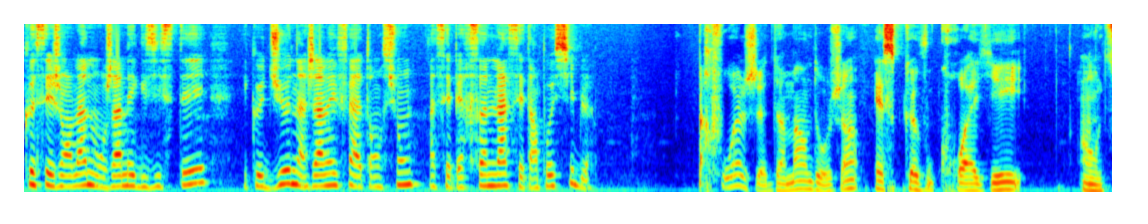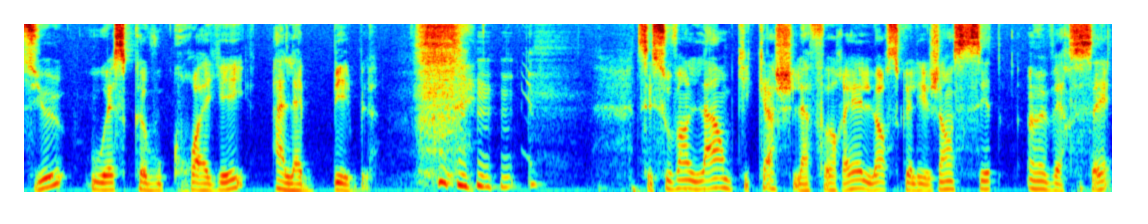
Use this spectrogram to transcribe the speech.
que ces gens-là n'ont jamais existé et que Dieu n'a jamais fait attention à ces personnes-là. C'est impossible. Parfois, je demande aux gens, est-ce que vous croyez en Dieu ou est-ce que vous croyez à la Bible? C'est souvent l'arbre qui cache la forêt lorsque les gens citent un verset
